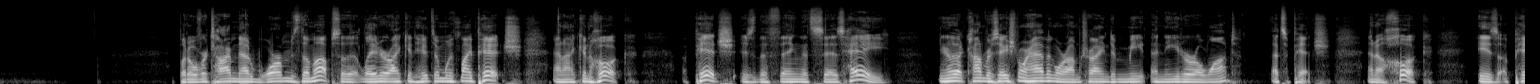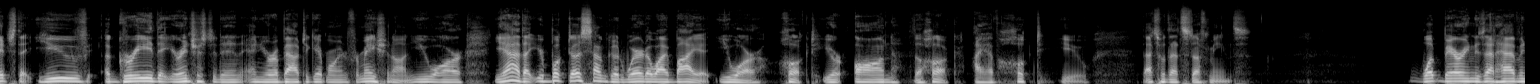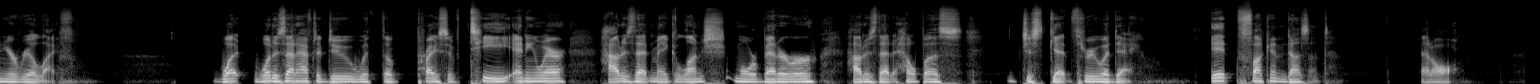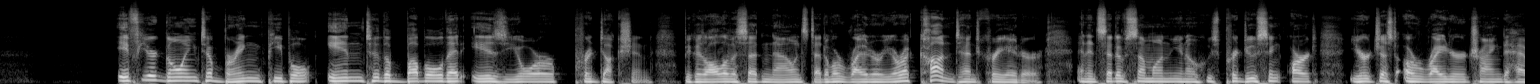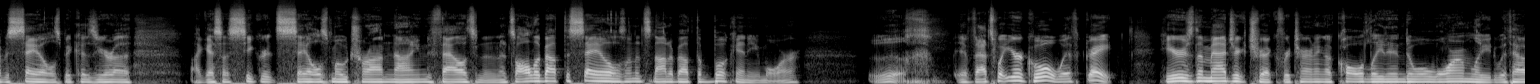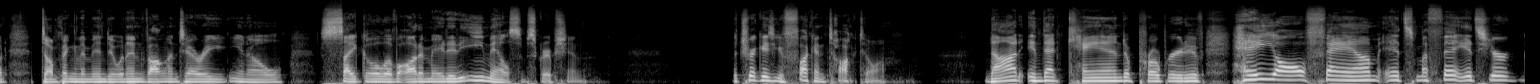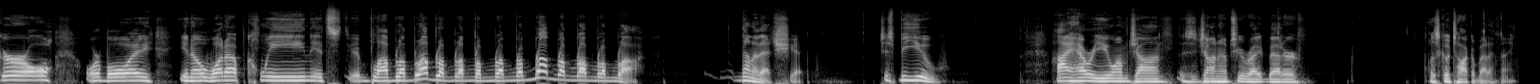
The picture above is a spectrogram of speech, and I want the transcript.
But over time, that warms them up so that later I can hit them with my pitch and I can hook. A pitch is the thing that says, hey, you know that conversation we're having where I'm trying to meet a need or a want? That's a pitch. And a hook is a pitch that you've agreed that you're interested in and you're about to get more information on. You are, yeah, that your book does sound good. Where do I buy it? You are hooked. You're on the hook. I have hooked you. That's what that stuff means. What bearing does that have in your real life? What what does that have to do with the price of tea anywhere? How does that make lunch more betterer? How does that help us just get through a day? It fucking doesn't at all. If you're going to bring people into the bubble that is your production, because all of a sudden now, instead of a writer, you're a content creator. And instead of someone, you know, who's producing art, you're just a writer trying to have sales because you're a, I guess, a secret sales Motron 9000. And it's all about the sales and it's not about the book anymore. Ugh. If that's what you're cool with, great. Here's the magic trick for turning a cold lead into a warm lead without dumping them into an involuntary, you know, cycle of automated email subscription. The trick is you fucking talk to them. Not in that canned appropriative, hey y'all fam, it's my thing, it's your girl or boy, you know, what up queen, it's blah blah blah blah blah blah blah blah blah blah blah blah blah. None of that shit. Just be you. Hi, how are you? I'm John. This is John Helps You Write Better. Let's go talk about a thing.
